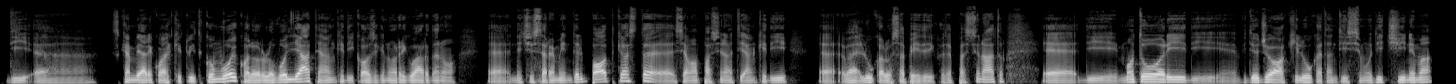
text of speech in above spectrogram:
di eh, scambiare qualche tweet con voi qualora lo vogliate, anche di cose che non riguardano eh, necessariamente il podcast. Eh, siamo appassionati anche di, eh, beh, Luca lo sapete di cosa è appassionato, eh, di motori, di videogiochi, Luca tantissimo di cinema.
